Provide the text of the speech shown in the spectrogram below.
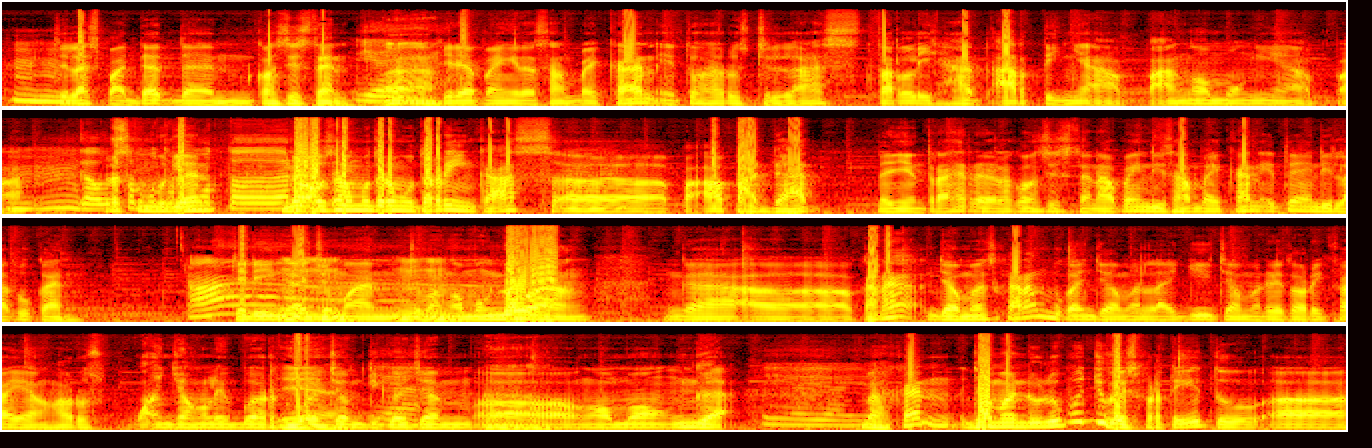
Jelas, padat, dan konsisten. Iya, iya. Jadi apa yang kita sampaikan itu harus jelas, terlihat artinya apa, ngomongnya apa. Nggak Terus usah kemudian nggak usah muter-muter, ringkas, eh, pa- padat. Dan yang terakhir adalah konsisten. Apa yang disampaikan itu yang dilakukan. Ah. Jadi nggak Hmm, cuman hmm. cuma ngomong doang. Nggak eh, karena zaman sekarang bukan zaman lagi zaman retorika yang harus panjang lebar dua Iya. jam tiga Iya. jam eh, ngomong enggak. Iya, iya, iya. Bahkan zaman dulu pun juga seperti itu. Eh,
